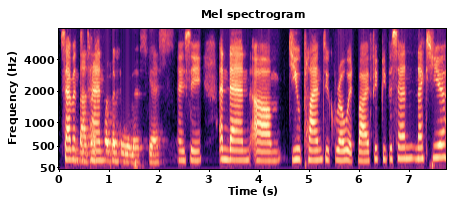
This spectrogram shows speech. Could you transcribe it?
seven that, to ten. That's what the goal is. Yes. I see. And then, um, do you plan to grow it by fifty percent next year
